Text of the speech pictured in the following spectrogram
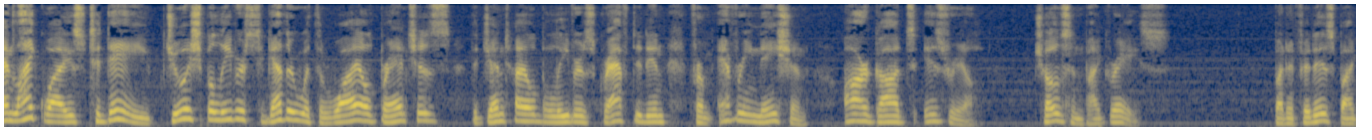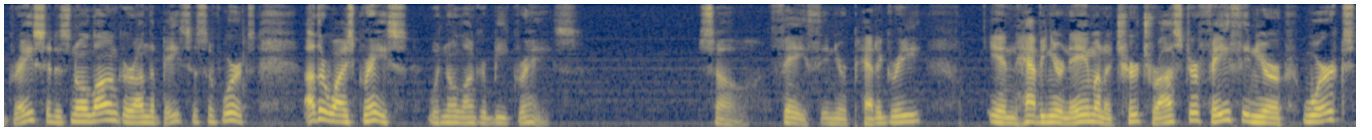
And likewise, today, Jewish believers, together with the wild branches the Gentile believers grafted in from every nation are God's Israel, chosen by grace. But if it is by grace, it is no longer on the basis of works. Otherwise, grace would no longer be grace. So, faith in your pedigree, in having your name on a church roster, faith in your works,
